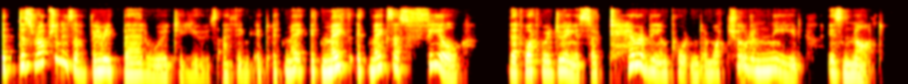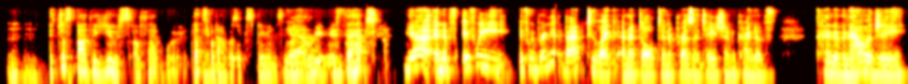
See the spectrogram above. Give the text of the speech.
it, disruption is a very bad word to use. I think it it make it make it makes us feel that what we're doing is so terribly important, and what children need is not. Mm-hmm. It's just by the use of that word. That's yeah. what I was experiencing yeah. when I reread that. Yeah, and if if we if we bring it back to like an adult in a presentation kind of kind of analogy,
